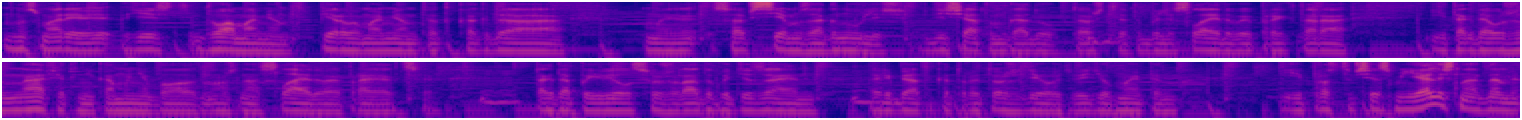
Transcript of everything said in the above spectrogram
Ну, смотри, есть два момента. Первый момент это когда мы совсем загнулись в 2010 году, потому что это были слайдовые проектора, и тогда уже нафиг никому не была нужна слайдовая проекция. Мгм. Тогда появился уже Радуга Дизайн, Мгм. ребята, которые тоже делают видеомэппинг. И просто все смеялись над нами,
